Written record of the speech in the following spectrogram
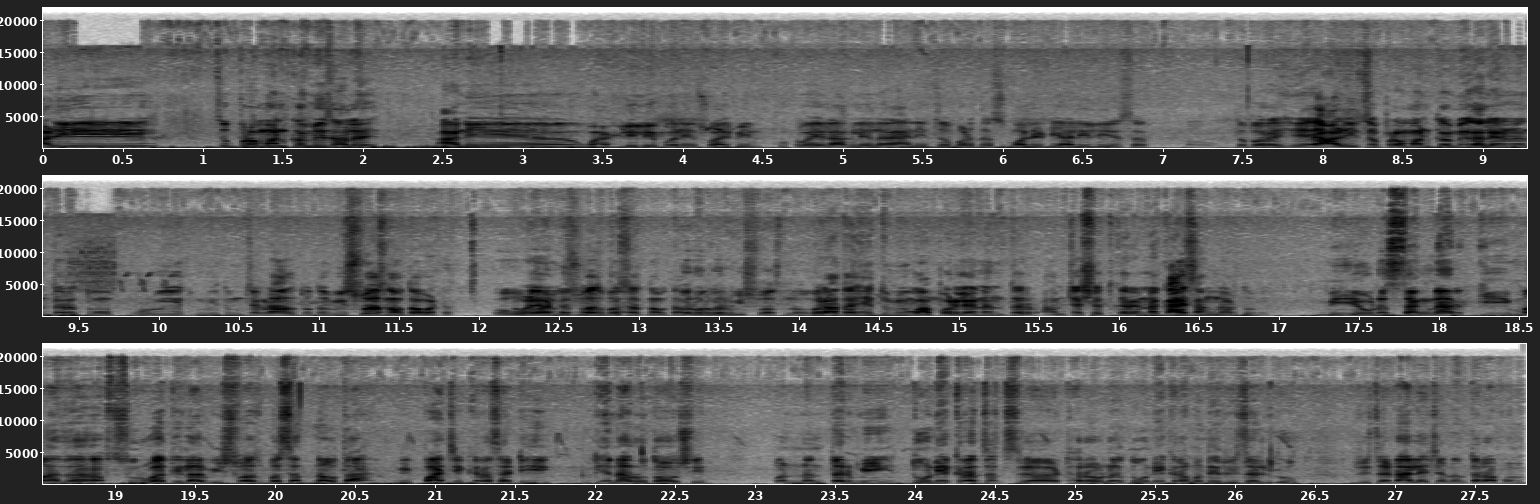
आळीचं प्रमाण कमी झालं आहे आणि वाढलेली पण आहे सोयाबीन. फुटवायला लागलेलं आहे आणि जबरदस्त क्वालिटी आलेली आहे सर हो. तर बरं हे आळीचं प्रमाण कमी झाल्यानंतर तू पूर्वी मी तुमच्याकडे आलतो तर विश्वास नव्हता वाटत. हो, डोळ्यावर विश्वास. बसत नव्हता. बरोबर विश्वास बरं नव्हता आता हे तुम्ही वापरल्यानंतर आमच्या शेतकऱ्यांना काय सांगणार तुम्ही? मी एवढंच सांगणार की माझा सुरुवातीला विश्वास बसत नव्हता. मी पाच एकरासाठी घेणार होतो औषध. पण नंतर मी दोन एकराचंच ठरवलं. दोन एकरामध्ये रिझल्ट घेऊ. रिझल्ट आल्याच्यानंतर आपण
